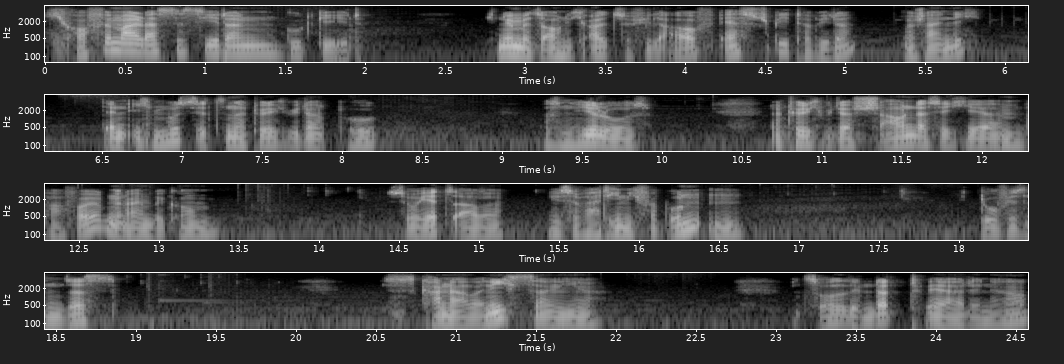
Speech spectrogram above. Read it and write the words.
Ich hoffe mal, dass es hier dann gut geht. Ich nehme jetzt auch nicht allzu viel auf. Erst später wieder. Wahrscheinlich. Denn ich muss jetzt natürlich wieder... Oh, was ist denn hier los? Natürlich wieder schauen, dass ich hier ein paar Folgen reinbekomme. So, jetzt aber. Wieso war die nicht verbunden? Wie doof ist denn das? Das kann aber nicht sein hier. Was soll denn das werden, ja?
